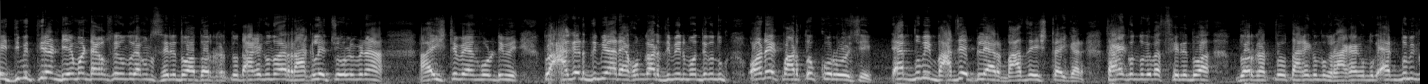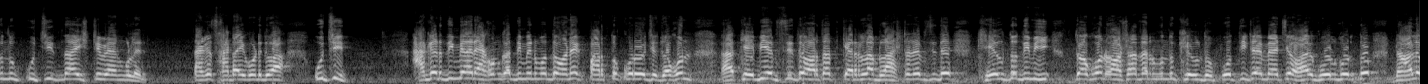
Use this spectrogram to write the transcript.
এই দিমিত্রিয়ান ডিএমন ডাকসকে কিন্তু এখন সেরে দেওয়া দরকার। তো তাকে কিন্তু আর রাখলে চলবে না ইস্ট বেঙ্গল টিমে তো আগের দিমি আর এখনকার দিমির মধ্যে কিন্তু অনেক পার্থক্য রয়েছে। একদমই বাজে প্লেয়ার বাজে স্ট্রাইকার তাকে কিন্তু এবার সেরে দেওয়া দরকার। তো তাকে কিন্তু রাখা কিন্তু একদমই কিন্তু উচিত না ইস্ট বেঙ্গলের তাকে ছাঁটাই করে দেওয়া উচিত। আগের দিনে আর এখনকার দিনের মধ্যে অনেক পার্থক্য রয়েছে। যখন কেবিএফসিতে অর্থাৎ কেরালা ব্লাস্টার এফসিতে খেলতো দিমি, তখন অসাধারণ কিন্তু খেলতো। প্রতিটা ম্যাচে হয় গোল করতো, নাহলে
